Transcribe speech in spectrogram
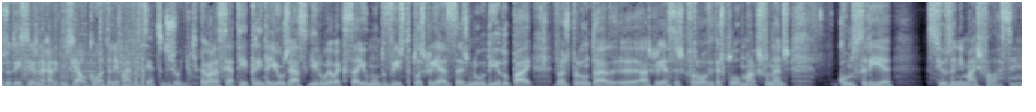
As notícias na Rádio Comercial com a Tânia Paiva. 7 de junho. Agora 7h31, já a seguir o Eu É Que Sei, o mundo visto pelas crianças no Dia do Pai. Vamos perguntar eh, às crianças que foram ouvidas pelo Marcos Fernandes como seria se os animais falassem.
